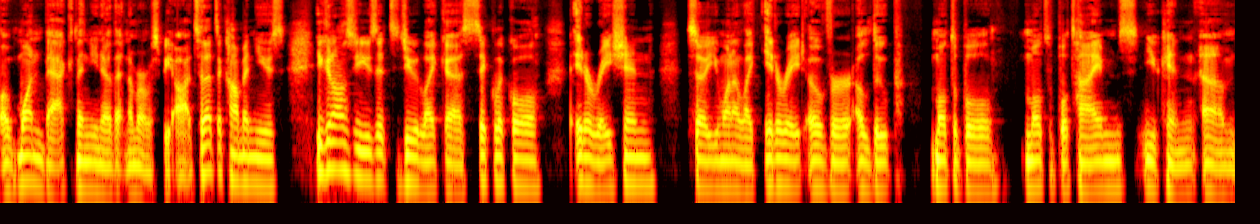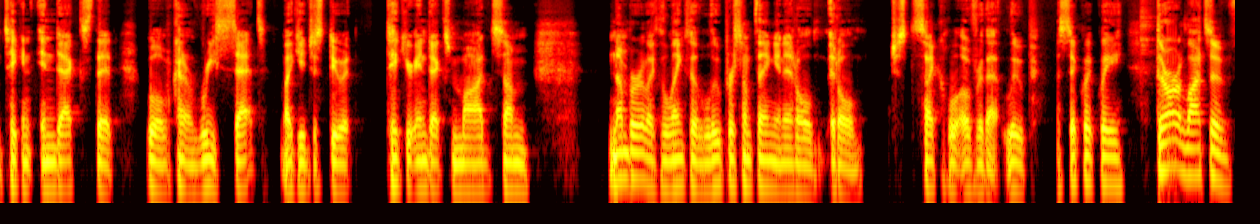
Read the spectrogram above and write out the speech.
a one back, then you know that number must be odd. So that's a common use. You can also use it to do like a cyclical iteration. So you want to like iterate over a loop multiple multiple times. You can um, take an index that will kind of reset, like you just do it, take your index mod some number, like the length of the loop or something, and it'll it'll just cycle over that loop cyclically. There are lots of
